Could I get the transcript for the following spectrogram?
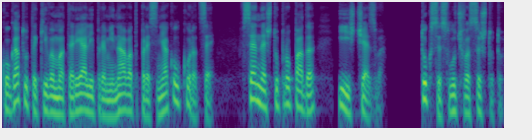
когато такива материали преминават през няколко ръце, все нещо пропада и изчезва. Тук се случва същото.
